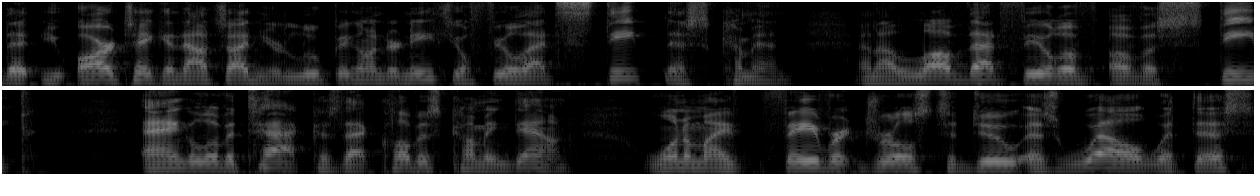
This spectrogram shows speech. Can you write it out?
that you are taking outside and you're looping underneath, you'll feel that steepness come in. And I love that feel of, of a steep angle of attack because that club is coming down. One of my favorite drills to do as well with this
